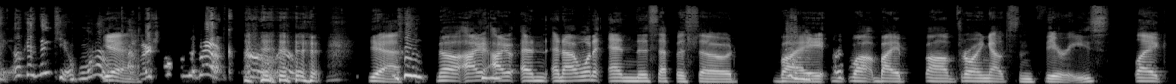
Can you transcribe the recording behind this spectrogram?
yay. Okay. Thank you. Wow, Yeah. pat myself on the back. yeah. No, I, I, and and I want to end this episode by well, by um, throwing out some theories. Like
